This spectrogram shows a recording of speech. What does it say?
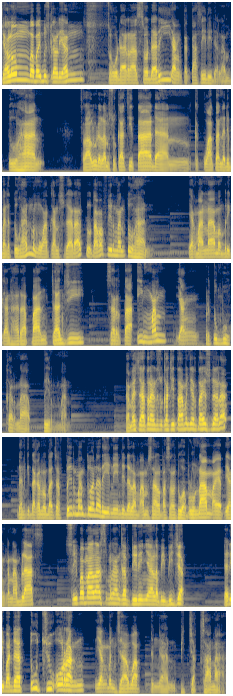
Shalom Bapak Ibu sekalian, saudara-saudari yang kekasih di dalam Tuhan. Selalu dalam sukacita dan kekuatan daripada Tuhan menguatkan saudara, terutama firman Tuhan. Yang mana memberikan harapan, janji, serta iman yang bertumbuh karena firman. Damai sejahtera dan sukacita menyertai saudara. Dan kita akan membaca firman Tuhan hari ini di dalam Amsal pasal 26 ayat yang ke-16. Si pemalas menganggap dirinya lebih bijak daripada tujuh orang yang menjawab dengan bijaksana.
